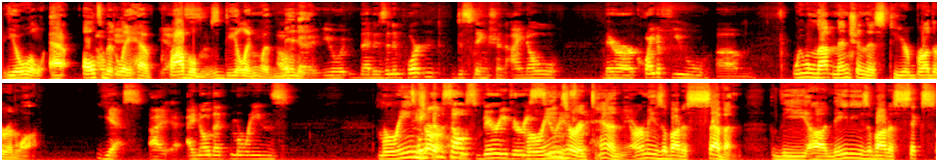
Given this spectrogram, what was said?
You will a- ultimately Okay. have Yes. problems dealing with many. You that is an important distinction. I know there are quite a few. Um, We will not mention this to your brother-in-law. yes, I I know that Marines Marines take are themselves very, very Marines seriously. are a ten. The Army is about a seven. The uh, Navy is about a six,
